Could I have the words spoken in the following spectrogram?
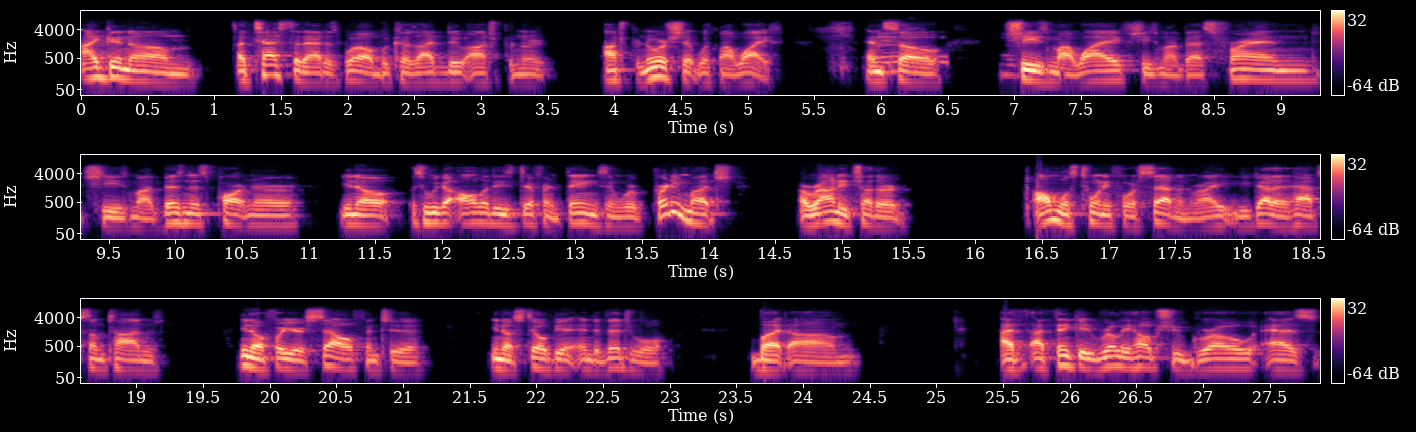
I, can um, attest to that as well because I do entrepreneur entrepreneurship with my wife, and mm-hmm. so she's my wife, she's my best friend, she's my business partner. You know, so we got all of these different things, and we're pretty much around each other almost 24 7 right you got to have sometimes you know for yourself and to you know still be an individual but um I, I think it really helps you grow as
